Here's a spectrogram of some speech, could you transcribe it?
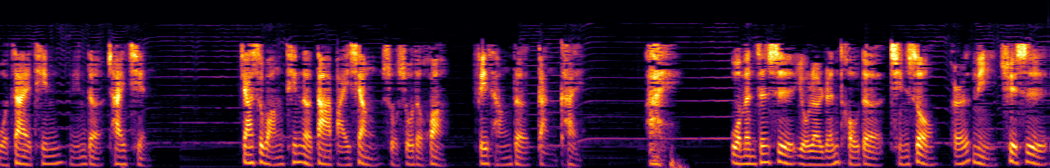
我在听您的差遣。加斯王听了大白象所说的话，非常的感慨，唉，我们真是有了人头的禽兽。而你却是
